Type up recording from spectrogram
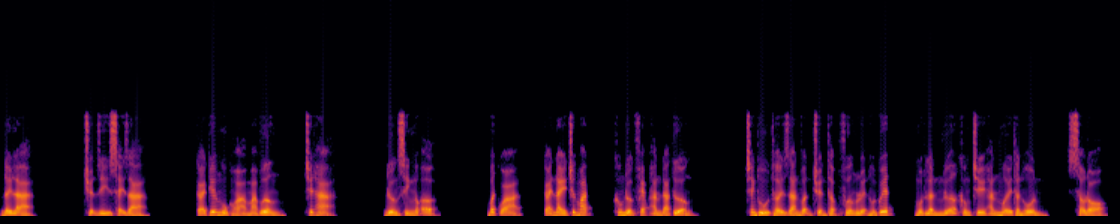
Đây là chuyện gì xảy ra? Cái kia ngục hỏa ma vương, chết hả? Đường sinh ngốc ở. Bất quá, cái này trước mắt, không được phép hắn đa tưởng. Tranh thủ thời gian vận chuyển thập phương luyện hồn quyết, một lần nữa không chế hắn 10 thần hồn, sau đó,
